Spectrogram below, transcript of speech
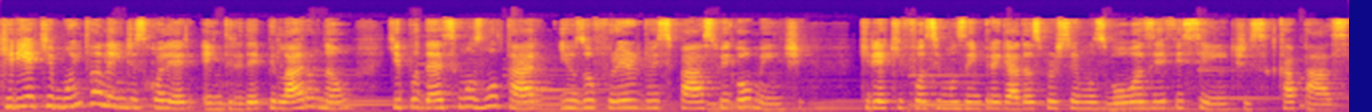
Queria que, muito além de escolher entre depilar ou não, que pudéssemos lutar e usufruir do espaço igualmente. Queria que fôssemos empregadas por sermos boas e eficientes, capazes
